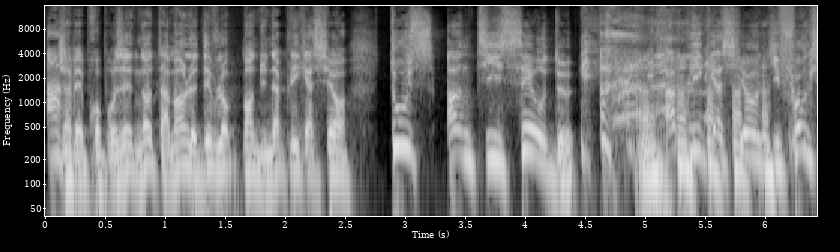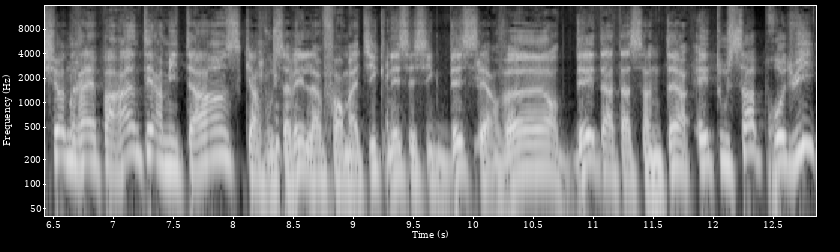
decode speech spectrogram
Ah. J'avais proposé notamment le développement d'une application tous anti-CO2, application qui fonctionnerait par intermittence, car vous savez, l'informatique nécessite des serveurs, des data centers, et tout ça produit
